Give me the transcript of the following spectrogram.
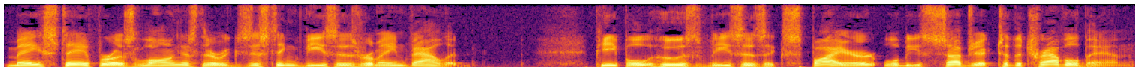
may stay for as long as their existing visas remain valid. People whose visas expire will be subject to the travel ban.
